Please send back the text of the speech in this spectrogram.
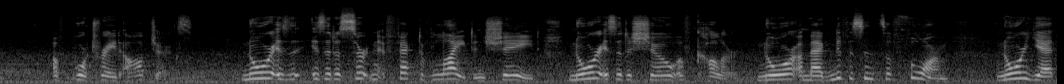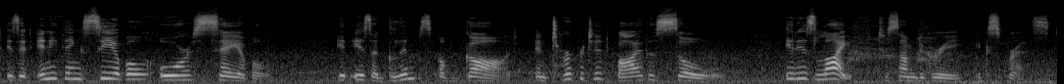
of portrayed objects, nor is it, is it a certain effect of light and shade, nor is it a show of color, nor a magnificence of form, nor yet is it anything seeable or sayable. It is a glimpse of God interpreted by the soul. It is life, to some degree, expressed.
